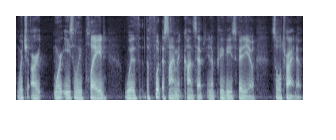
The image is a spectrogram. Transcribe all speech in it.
which are more easily played with the foot assignment concept in a previous video. So we'll try it out.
